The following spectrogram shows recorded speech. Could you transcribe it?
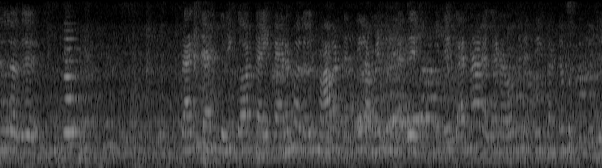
உள்ளது. கோட்டை பெரம்பலூர் மாவட்டத்தில் அமைந்துள்ளது. இது கர்நாடக நவகிரத்தில் கட்டப்பட்டுள்ளது.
